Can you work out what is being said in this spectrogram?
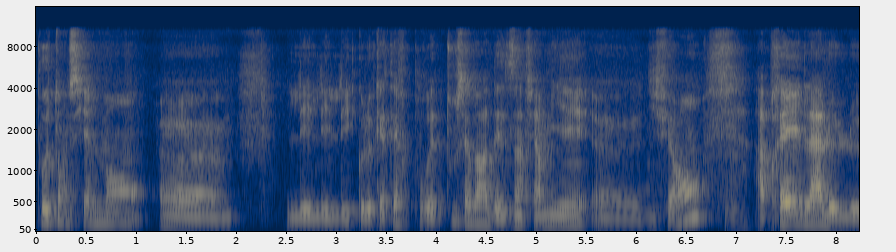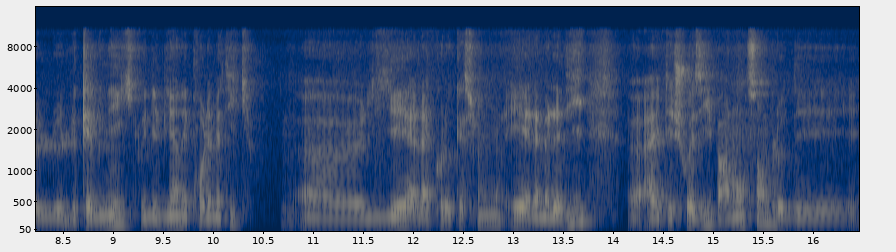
potentiellement, euh, les, les, les, colocataires pourraient tous avoir des infirmiers euh, différents. Mmh. Après, là, le, le, le, cabinet qui connaît bien les problématiques mmh. liées à la colocation et à la maladie a été choisi par l'ensemble des,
